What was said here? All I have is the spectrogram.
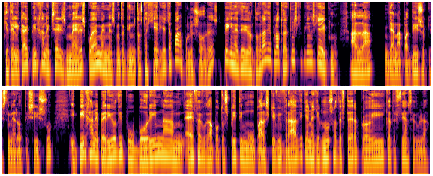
και τελικά υπήρχαν ξέρεις μέρες που έμενες με το κινητό στα χέρια για πάρα πολλές ώρες. Πήγαινε δύο ώρα το βράδυ απλά το έκλεινες και πήγαινες για ύπνο. Αλλά για να απαντήσω και στην ερώτησή σου υπήρχαν περίοδοι που μπορεί να έφευγα από το σπίτι μου Παρασκευή βράδυ και να γυρνούσα Δευτέρα πρωί κατευθείαν στη δουλειά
